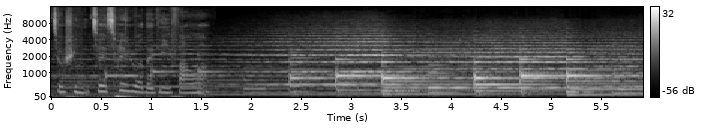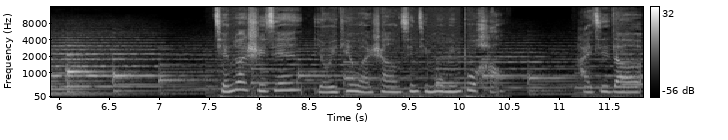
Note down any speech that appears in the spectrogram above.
就是你最脆弱的地方了。前段时间有一天晚上心情莫名不好，还记得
